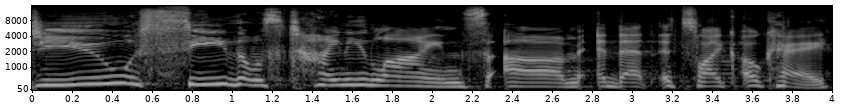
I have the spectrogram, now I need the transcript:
Do you see those tiny lines um, that it's like, okay,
